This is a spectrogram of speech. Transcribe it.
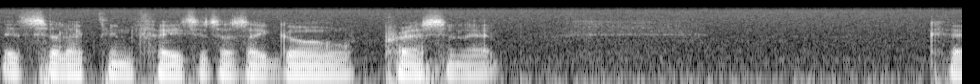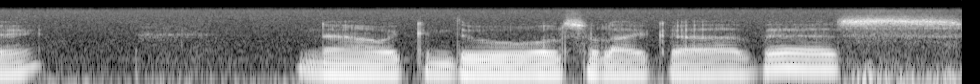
It's selecting faces as I go pressing it. Okay. Now I can do also like uh, this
